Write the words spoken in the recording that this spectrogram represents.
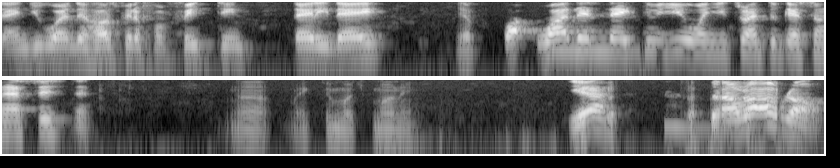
and you were in the hospital for 15, 30 days? Yep. What, what they say to you when you're trying to get some assistance? No, make too much money. Yeah. no, wrong, wrong.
